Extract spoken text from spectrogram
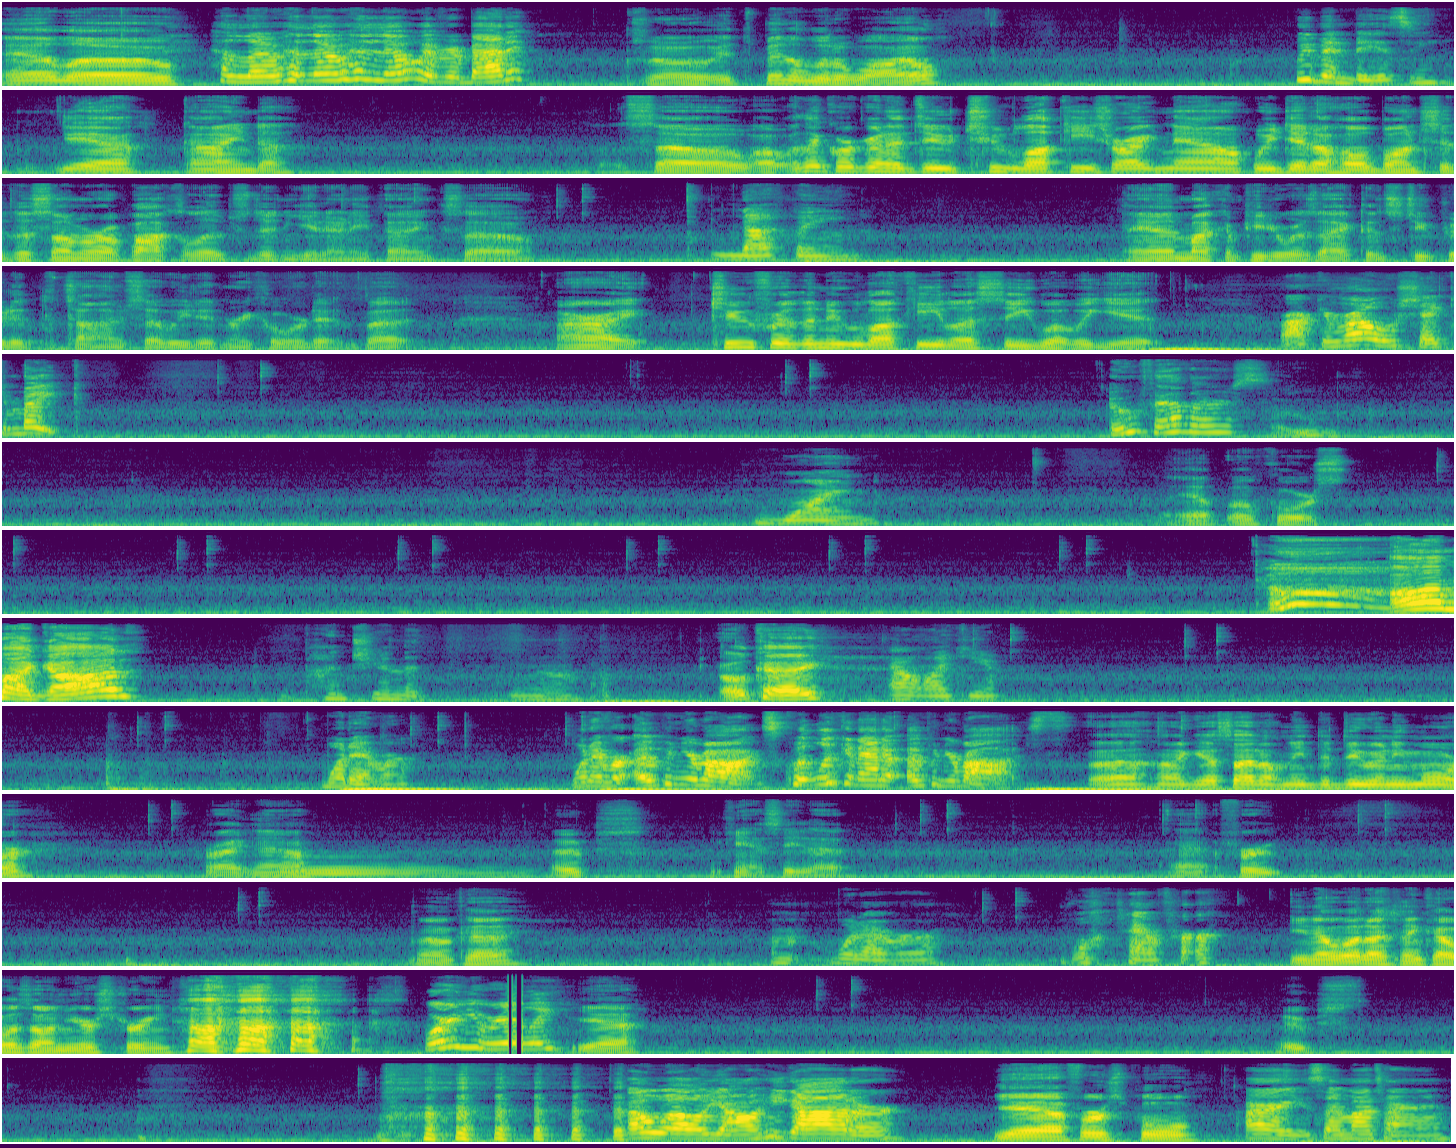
Hello. Hello, hello, hello, everybody. So it's been a little while. We've been busy. Yeah, kinda. So uh, I think we're gonna do two luckies right now. We did a whole bunch of the summer apocalypse, didn't get anything. So Nothing. and my computer was acting stupid at the time, so we didn't record it. But all right, two for the new lucky. Let's see what we get. Rock and roll, shake and bake. Ooh, feathers. Ooh, One. yep, of course. Oh my God. Punch you in the. Mm, Okay. I don't like you. Whatever. Whatever. Open your box. Quit looking at it. Open your box. Uh, I guess I don't need to do any more right now. Oops. You can't see that. Uh, fruit. Okay. Um, whatever. Whatever. You know what? I think I was on your screen. Were you really? yeah. Oops. Oh well, y'all. He got her. yeah, first pull. All right, so my turn.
